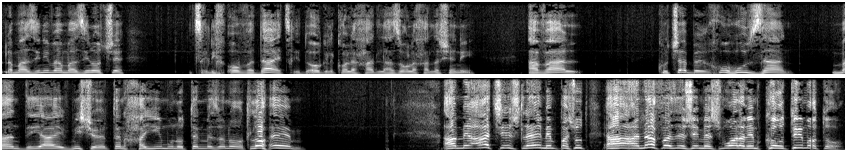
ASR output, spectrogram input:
למאזינים והמאזינות שצריך לכאוב ודאי, צריך לדאוג לכל אחד, לעזור לאחד לשני. אבל קודשה ברכו הוא זן, מאן דייב, מי שנותן חיים הוא נותן מזונות, לא הם. המעט שיש להם הם פשוט, הענף הזה שהם ישבו עליו, הם כורתים אותו.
